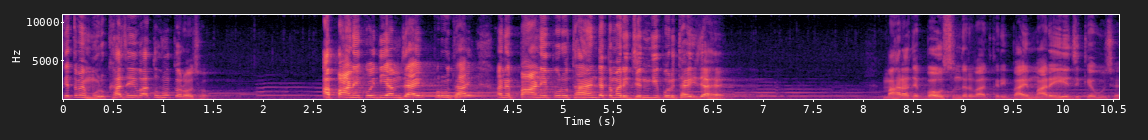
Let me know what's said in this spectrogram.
કે તમે મૂર્ખા જેવી વાતો શું કરો છો? આ પાણી કોઈ દી આમ જાય, પૂરું થાય? અને પાણી પૂરું થાય ને તમારી જિંદગી પૂરી થઈ જાય મહારાજે બહુ સુંદર વાત કરી. ભાઈ, મારે એ જ કેવું છે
